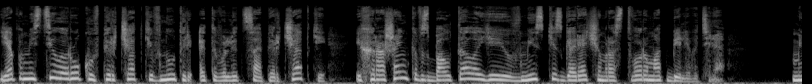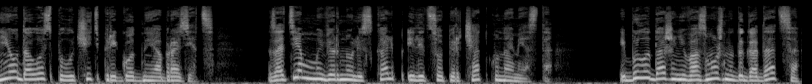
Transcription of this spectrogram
Я поместила руку в перчатке внутрь этого лица перчатки и хорошенько взболтала ею в миске с горячим раствором отбеливателя. Мне удалось получить пригодный образец. Затем мы вернули скальп и лицо-перчатку на место. И было даже невозможно догадаться,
